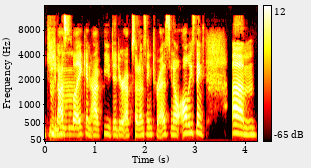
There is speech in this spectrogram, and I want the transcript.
just mm-hmm. like and uh, you did your episode on St. Therese, you know, all these things. Um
